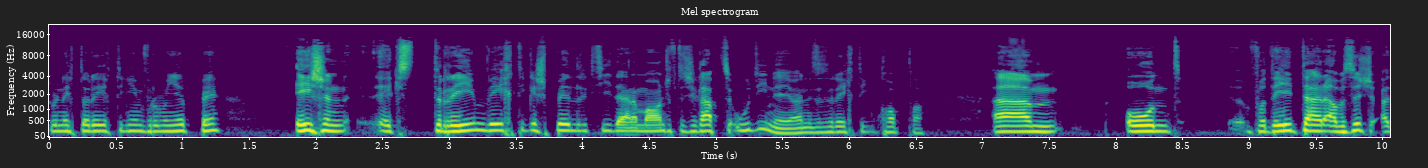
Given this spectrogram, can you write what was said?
wenn ich da richtig informiert bin. Ist ein extrem wichtiger Spieler in dieser Mannschaft. Das ist, glaube ich, Udine, wenn ich das richtig im Kopf habe. Ähm, und von dort her, aber ist äh,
